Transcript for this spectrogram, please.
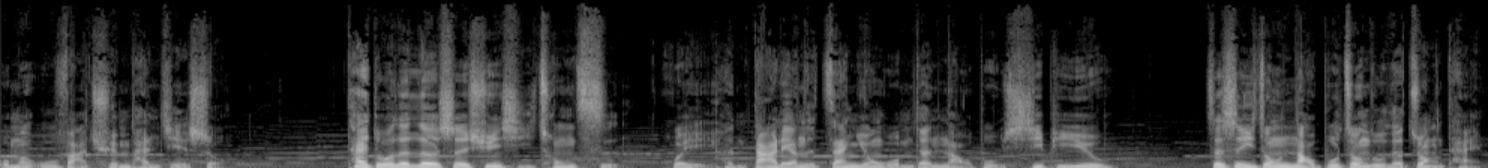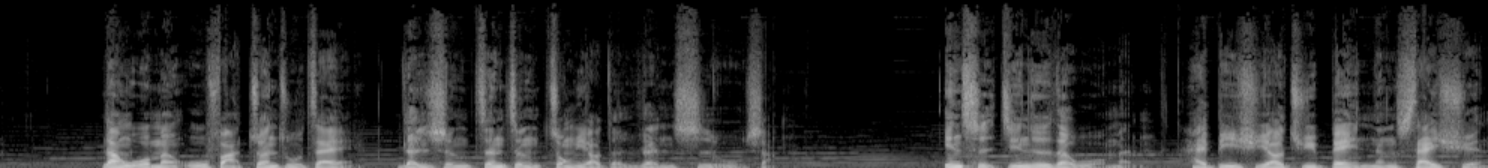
我们无法全盘接受太多的垃圾讯息冲刺，会很大量的占用我们的脑部 CPU。这是一种脑部中毒的状态，让我们无法专注在人生真正重要的人事物上。因此，今日的我们还必须要具备能筛选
